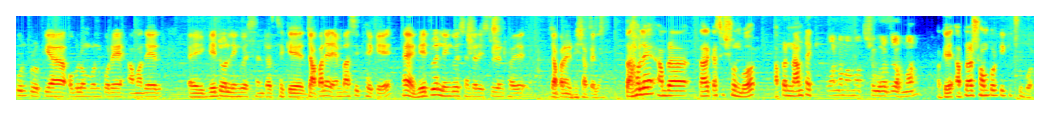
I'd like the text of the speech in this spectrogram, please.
কোন প্রক্রিয়া অবলম্বন করে আমাদের এই গ্রেট ওয়াল ল্যাঙ্গুয়েজ সেন্টার থেকে জাপানের এম্বাসি থেকে হ্যাঁ great wall language centre student হয়ে জাপানের ভিসা পেলেন তাহলে আমরা তার কাছে শুনব আপনার নামটা কি? আমার নাম মোহাম্মদ সৌহার্দ রহমান। ওকে আপনার সম্পর্কে কিছু বল।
